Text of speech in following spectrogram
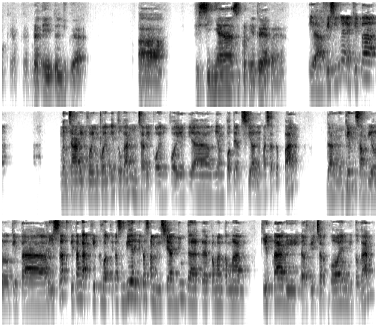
Oke oke berarti itu juga uh, visinya seperti itu ya Pak ya? Iya visinya ya kita mencari koin-koin itu kan mencari koin-koin yang yang potensial di masa depan dan mungkin hmm. sambil kita riset kita nggak buat kita sendiri kita sambil share juga ke teman-teman kita di uh, future coin gitu kan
